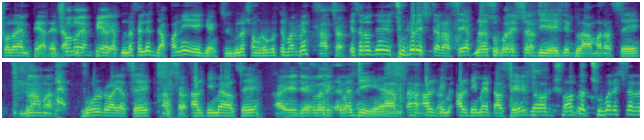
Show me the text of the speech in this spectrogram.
ষোলো এম্পিয়ারের 16 ampere এর। আপনারা চাইলে জাপানি এই গ্যাং সুইচগুলো সংগ্রহ করতে পারবেন। আচ্ছা। এছাড়াও যে সুপার স্টার আছে আপনারা সুপার স্টার। জি এই যে গ্লামার আছে। গ্লামার গোল্ড রয় আছে আচ্ছা। আলটিমা আছে। এই যেগুলো দেখতে পাচ্ছেন। জি আলটিমেট আছে। অর্থাৎ সুপার স্টারের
